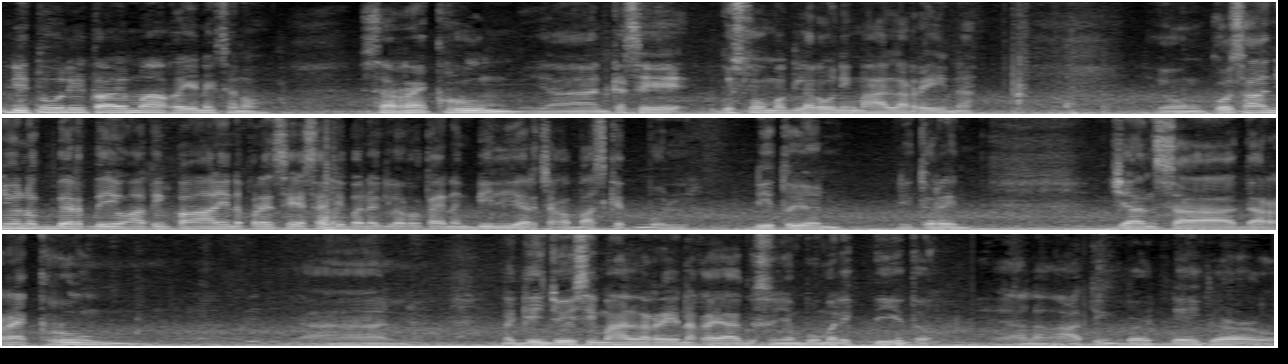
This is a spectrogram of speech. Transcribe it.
Dito ulit tayo makakainig ano. Sa rec room. Yan, kasi gusto maglaro ni Mahal na Reyna. Yung kung saan yung nag-birthday yung ating pangalan na prinsesa, di ba naglaro tayo ng billiard tsaka basketball? Dito yun. Dito rin. Diyan sa the rec room. Yan. Nag-enjoy si Mahal na Reyna kaya gusto niyang bumalik dito. Yan ang ating birthday girl.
